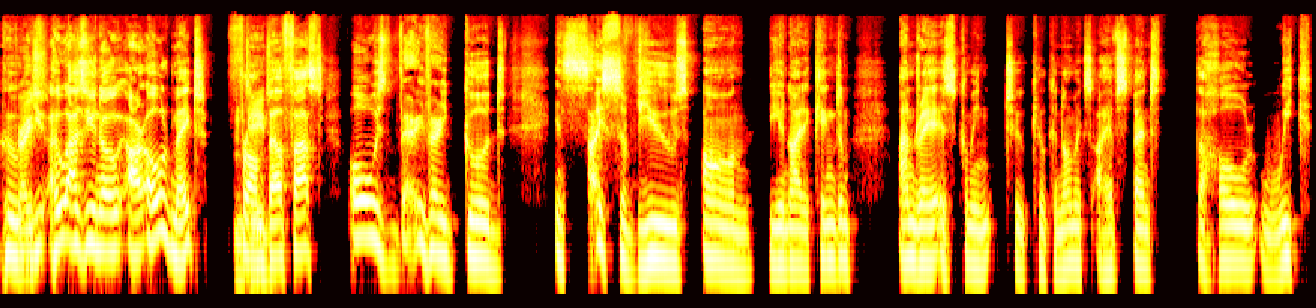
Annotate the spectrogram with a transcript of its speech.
who, you, who, as you know, our old mate from Indeed. Belfast, always very, very good, incisive views on the United Kingdom. Andrea is coming to Kilkenomics. I have spent the whole week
